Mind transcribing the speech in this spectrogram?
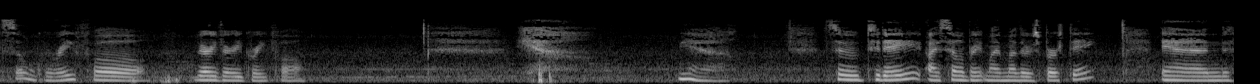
So grateful. Very, very grateful. Yeah. Yeah. So today I celebrate my mother's birthday. And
